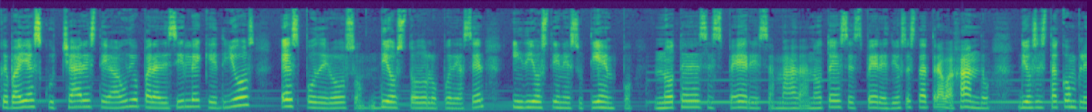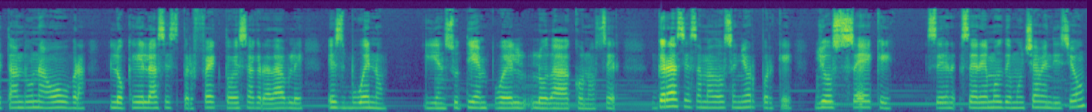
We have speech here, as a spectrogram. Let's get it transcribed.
que vaya a escuchar este audio para decirle que Dios es poderoso, Dios todo lo puede hacer y Dios tiene su tiempo. No te desesperes, amada, no te desesperes. Dios está trabajando, Dios está completando una obra lo que Él hace es perfecto, es agradable, es bueno y en su tiempo Él lo da a conocer. Gracias, amado Señor, porque yo sé que seremos de mucha bendición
